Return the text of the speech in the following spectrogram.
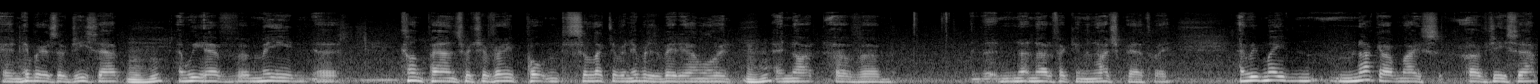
inhibitors of GSAP, mm-hmm. and we have uh, made uh, compounds which are very potent selective inhibitors of beta amyloid mm-hmm. and not of um, not, affecting the Notch pathway. And we've made knockout mice of GSAP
